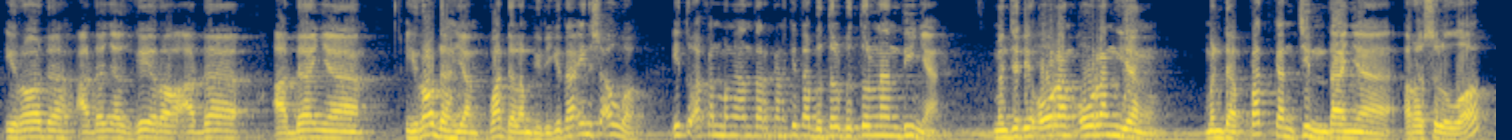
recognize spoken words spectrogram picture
iradah, adanya ghera, ada adanya irodah yang kuat dalam diri kita insya Allah itu akan mengantarkan kita betul-betul nantinya menjadi orang-orang yang mendapatkan cintanya Rasulullah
